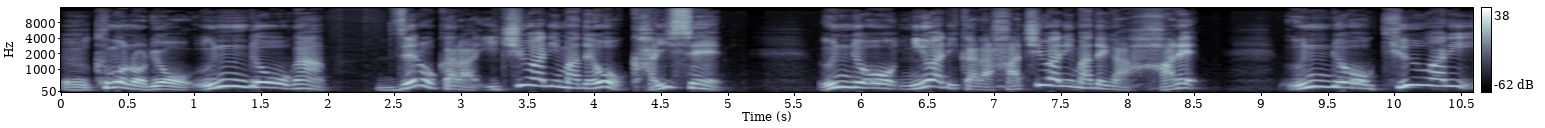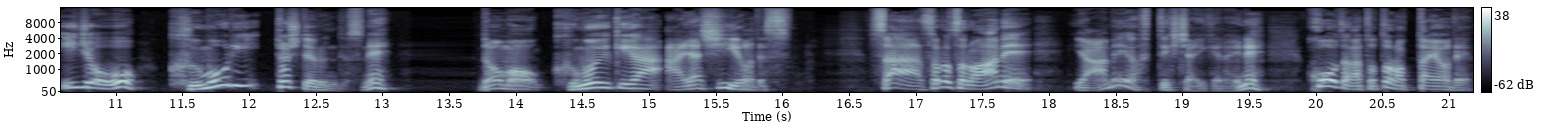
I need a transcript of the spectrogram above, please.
う雲の量、雲量が0から1割までを快晴。雲量2割から8割までが晴れ。雲量9割以上を曇りとしてるんですね。どうも雲行きが怪しいようです。さあ、そろそろ雨、いや、雨が降ってきちゃいけないね。講座が整ったようで、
